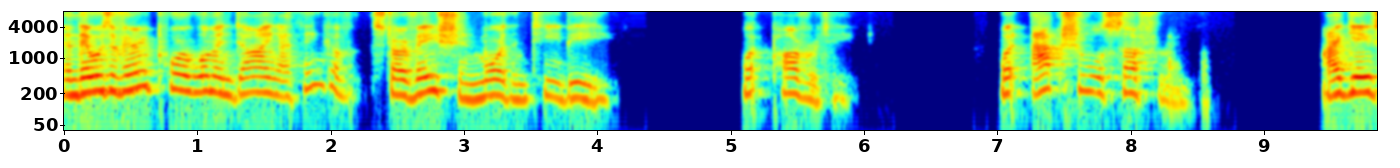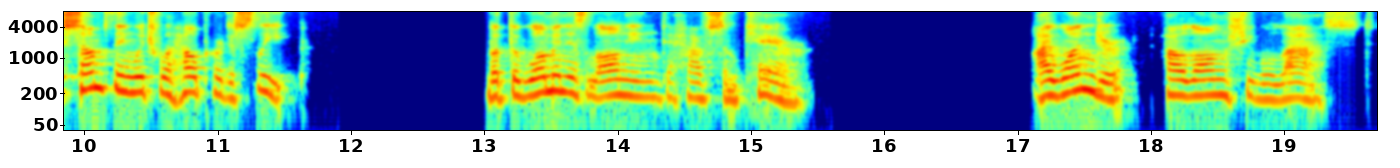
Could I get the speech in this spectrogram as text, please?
and there was a very poor woman dying, I think, of starvation more than TB. What poverty! What actual suffering! I gave something which will help her to sleep. But the woman is longing to have some care. I wonder how long she will last.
